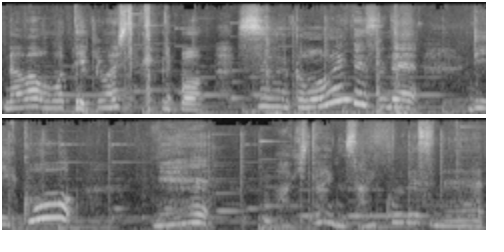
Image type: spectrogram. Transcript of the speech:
つ 縄を持っていきましたけれどもすごいですね。利口。ね。え秋田犬最高ですね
